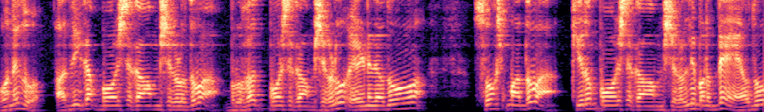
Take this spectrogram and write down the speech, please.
ಒಂದೇದು ಅಧಿಕ ಪೋಷಕಾಂಶಗಳು ಅಥವಾ ಬೃಹತ್ ಪೋಷಕಾಂಶಗಳು, ಎರಡನೇದು ಸೂಕ್ಷ್ಮ ಅಥವಾ ಕಿರು ಪೋಷಕಾಂಶಗಳಲ್ಲಿ ಬರುತ್ತೆ. ಯಾವುದು?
